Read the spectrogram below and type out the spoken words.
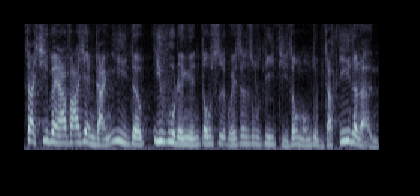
在西班牙发现染疫的医护人员都是维生素 D 体重浓度比较低的人。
